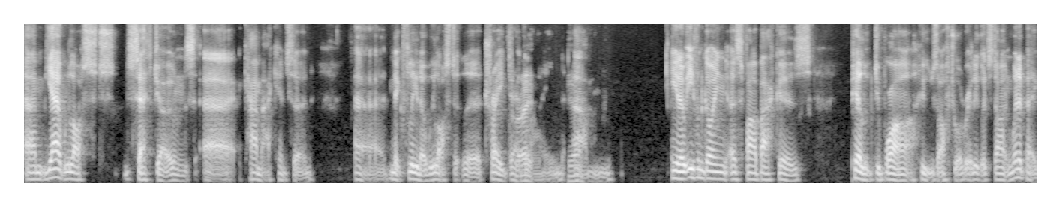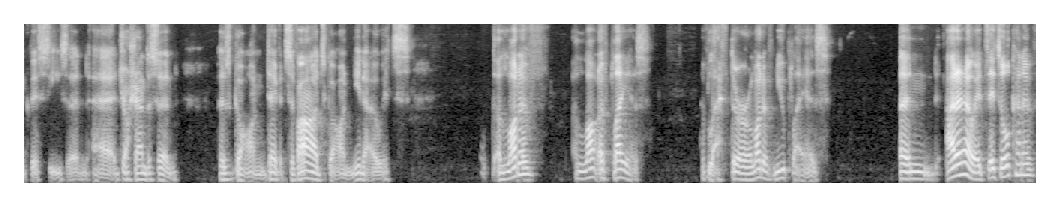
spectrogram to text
Um, yeah, we lost Seth Jones, uh, Cam Atkinson, uh, Nick Foligno. We lost at the trade That's right. deadline. Yeah. Um, you know, even going as far back as Pierre Luc Dubois, who's off to a really good start in Winnipeg this season. Uh, Josh Anderson has gone. David Savard's gone. You know, it's a lot of a lot of players have left. There are a lot of new players, and I don't know. It's it's all kind of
